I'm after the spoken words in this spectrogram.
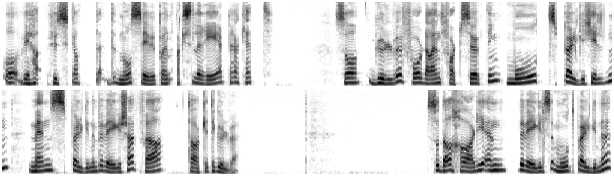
Og vi har, husk at nå ser vi på en akselerert rakett. Så gulvet får da en fartsøkning mot bølgekilden mens bølgene beveger seg fra taket til gulvet. Så da har de en bevegelse mot bølgene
